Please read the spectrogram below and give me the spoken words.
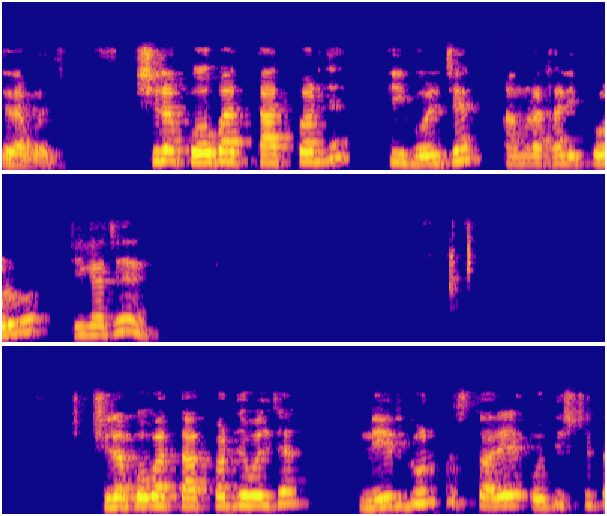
সেটা বলছে। শিল প্রভাত তাৎপর্যে কি বলছেন? আমরা খালি পড়ব, ঠিক আছে? শিল প্রভাত তাৎপর্য বলছেন, নির্গুণ স্তরে অধিষ্ঠিত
